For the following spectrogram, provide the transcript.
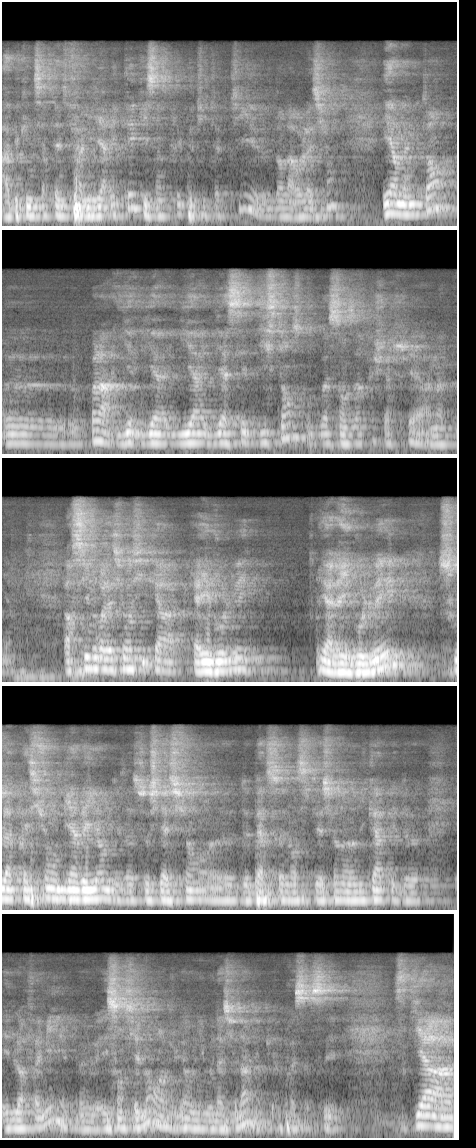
avec une certaine familiarité qui s'inscrit petit à petit dans la relation. Et en même temps, voilà, il y, a cette distance qu'on doit sans arrêt chercher à maintenir. Alors c'est une relation aussi qui a, évolué, et elle a évolué sous la pression bienveillante des associations euh, de personnes en situation de handicap et de, et de leur famille, euh, essentiellement, hein, je veux au niveau national, et puis après ça c'est ce qui, a,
